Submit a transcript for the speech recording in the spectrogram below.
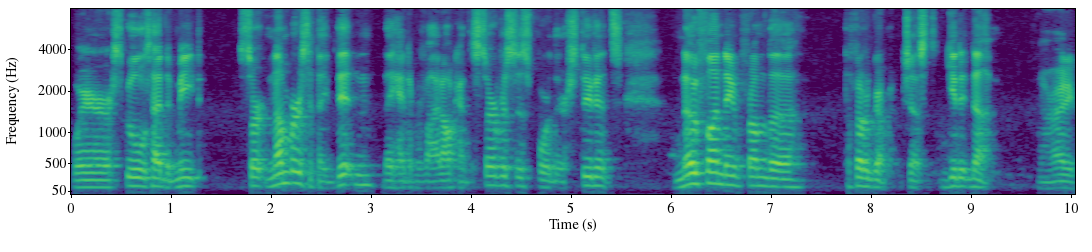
where schools had to meet certain numbers. If they didn't, they had to provide all kinds of services for their students no funding from the, the federal government. Just get it done. All righty.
